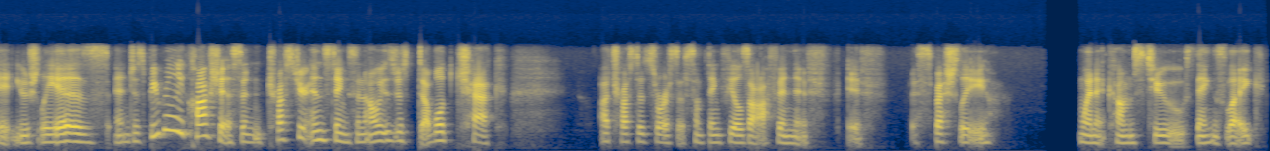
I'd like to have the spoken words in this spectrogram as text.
it usually is. And just be really cautious and trust your instincts and always just double check a trusted source if something feels off. And if, if, especially when it comes to things like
